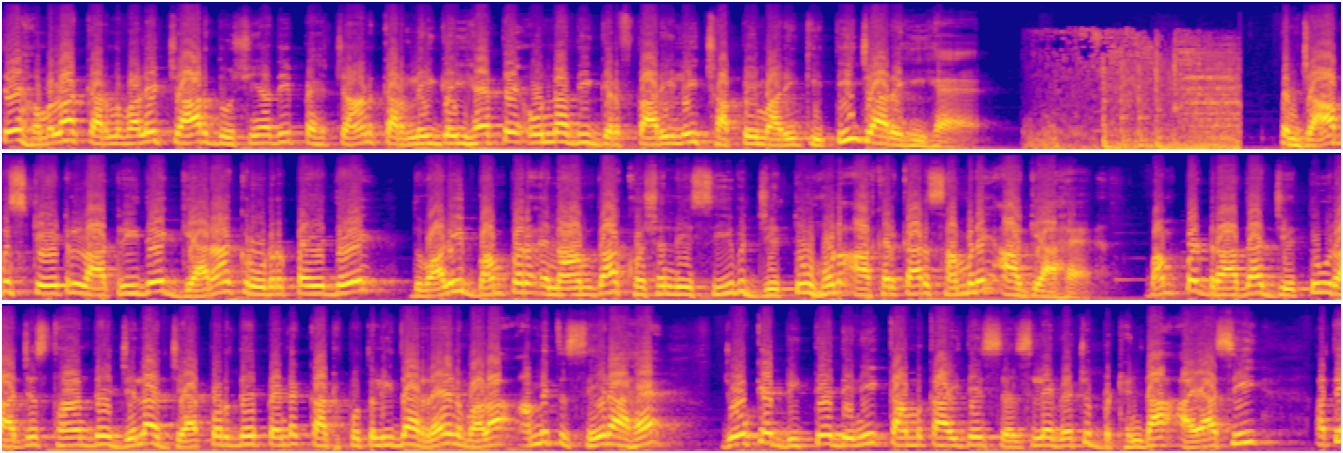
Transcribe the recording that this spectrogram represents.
ਤੇ ਹਮਲਾ ਕਰਨ ਵਾਲੇ ਚਾਰ ਦੋਸ਼ੀਆਂ ਦੀ ਪਹਿਚਾਣ ਕਰ ਲਈ ਗਈ ਹੈ ਤੇ ਉਹਨਾਂ ਦੀ ਗ੍ਰਿਫਤਾਰੀ ਲਈ ਛਾਪੇਮਾਰੀ ਕੀਤੀ ਜਾ ਰਹੀ ਹੈ। ਪੰਜਾਬ ਸਟੇਟ ਲਾਟਰੀ ਦੇ 11 ਕਰੋੜ ਰੁਪਏ ਦੇ ਦੀਵਾਲੀ ਬੰਪਰ ਇਨਾਮ ਦਾ ਖੁਸ਼ਨਸੀਬ ਜੇਤੂ ਹੁਣ ਆਖਰਕਾਰ ਸਾਹਮਣੇ ਆ ਗਿਆ ਹੈ। ਬੰਪਰ ਡਰਾ ਦਾ ਜੇਤੂ ਰਾਜਸਥਾਨ ਦੇ ਜ਼ਿਲ੍ਹਾ ਜੈਪੁਰ ਦੇ ਪਿੰਡ ਕਠਪੁਤਲੀ ਦਾ ਰਹਿਣ ਵਾਲਾ ਅਮਿਤ ਸੇਰਾ ਹੈ ਜੋ ਕਿ ਬੀਤੇ ਦਿਨੀ ਕੰਮਕਾਜ ਦੇ ਸਿਲਸਿਲੇ ਵਿੱਚ ਬਠਿੰਡਾ ਆਇਆ ਸੀ ਅਤੇ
